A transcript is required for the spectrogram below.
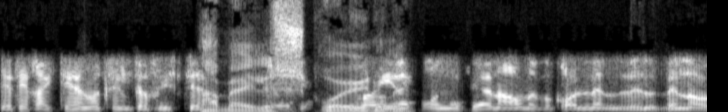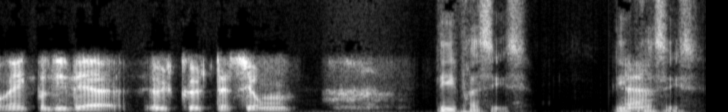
Ja, det er rigtigt, han var telegrafist, ja. Ham med alle Det var en af grundene til, at han havnede på Grønland, vel, vel nok, ikke? På de der østkyststationer. Lige præcis. Lige Ja. præcis.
